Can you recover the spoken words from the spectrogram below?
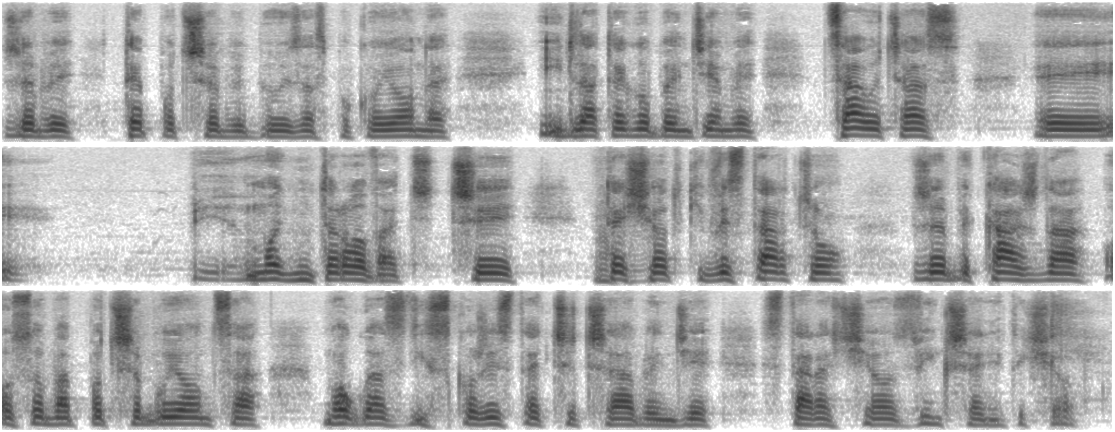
żeby te potrzeby były zaspokojone i dlatego będziemy cały czas monitorować, czy te środki wystarczą, żeby każda osoba potrzebująca mogła z nich skorzystać, czy trzeba będzie starać się o zwiększenie tych środków.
